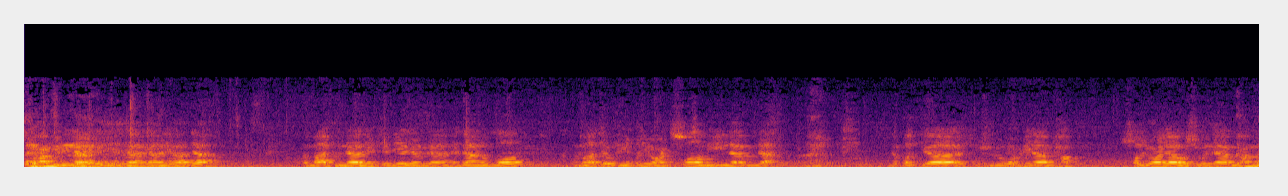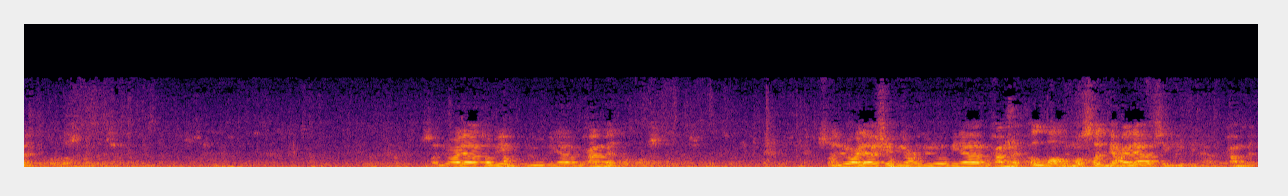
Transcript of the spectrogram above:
الحمد لله الذي هدانا لهذا. وما كنا لنهتدي لولا ان هدانا الله. وما توفيقي واعتصامي إلا بالله. لقد جاءت رسل ربنا بالحق. صلوا على رسولنا محمد. صلوا على طبيب قلوبنا محمد. صلوا على شفيع ذنوبنا محمد. اللهم صل على سيدنا محمد.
